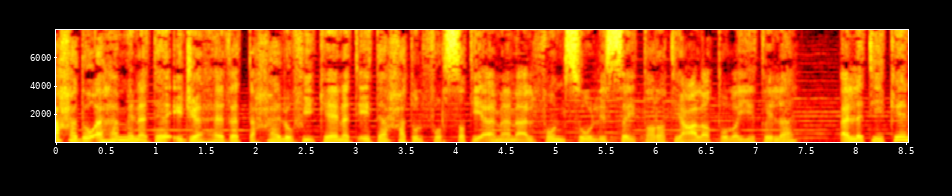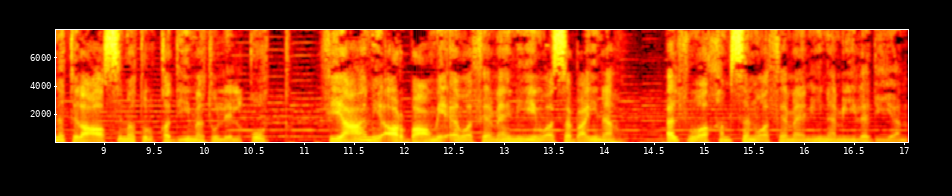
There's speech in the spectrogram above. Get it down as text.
أحد أهم نتائج هذا التحالف كانت إتاحة الفرصة أمام الفونسو للسيطرة على طليطلة التي كانت العاصمة القديمة للقوط في عام 478 1085 ميلاديا.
